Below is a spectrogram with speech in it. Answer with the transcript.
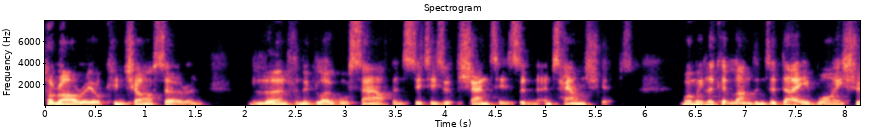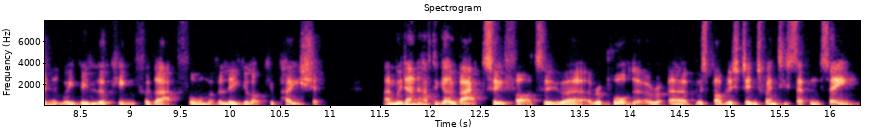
Harare or Kinshasa and learn from the global south and cities of shanties and, and townships, when we look at London today, why shouldn't we be looking for that form of illegal occupation? And we don't have to go back too far to uh, a report that uh, was published in 2017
